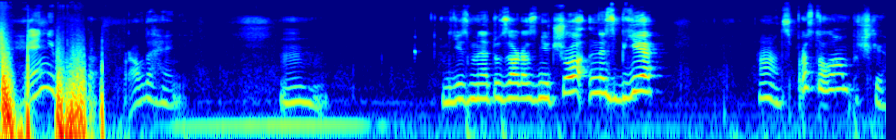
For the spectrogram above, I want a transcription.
Геній, правда? Правда, геній. Угу. Надіюсь, мене тут зараз нічого не зб'є. А, це просто лампочки.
